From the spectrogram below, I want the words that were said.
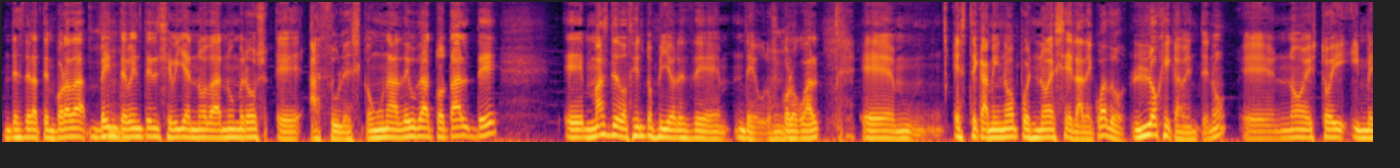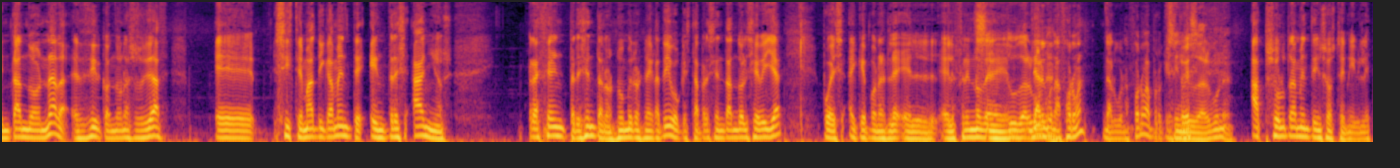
Desde la temporada 2020 el Sevilla no da números eh, azules, con una deuda total de eh, más de 200 millones de, de euros, con lo cual eh, este camino pues no es el adecuado, lógicamente, ¿no? Eh, no estoy inventando nada, es decir, cuando una sociedad sistemáticamente en tres años presenta los números negativos que está presentando el Sevilla, pues hay que ponerle el, el freno de, duda de alguna. forma, de alguna forma, porque Sin esto duda es alguna. absolutamente insostenible.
